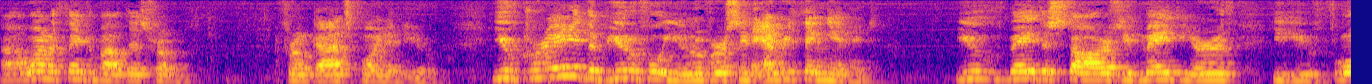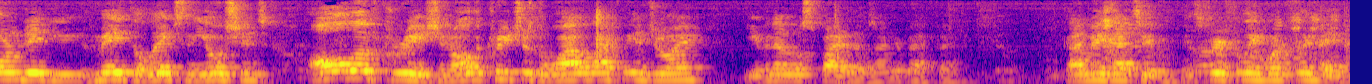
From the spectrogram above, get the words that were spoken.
I want to think about this from, from God's point of view. You've created the beautiful universe and everything in it. You've made the stars, you've made the earth, you, have formed it, you've made the lakes and the oceans, all of creation, all the creatures, the wildlife we enjoy, even that little spider that was on your backpack. God made that too. It's fearfully and wonderfully made.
